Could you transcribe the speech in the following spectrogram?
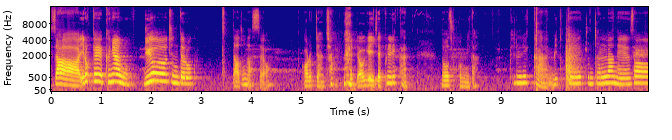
자, 이렇게 그냥 뉘어진 대로 놔둬놨어요. 어렵지 않죠? 여기에 이제 필리칸 넣어줄 겁니다. 필리칸 밑에 좀 잘라내서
